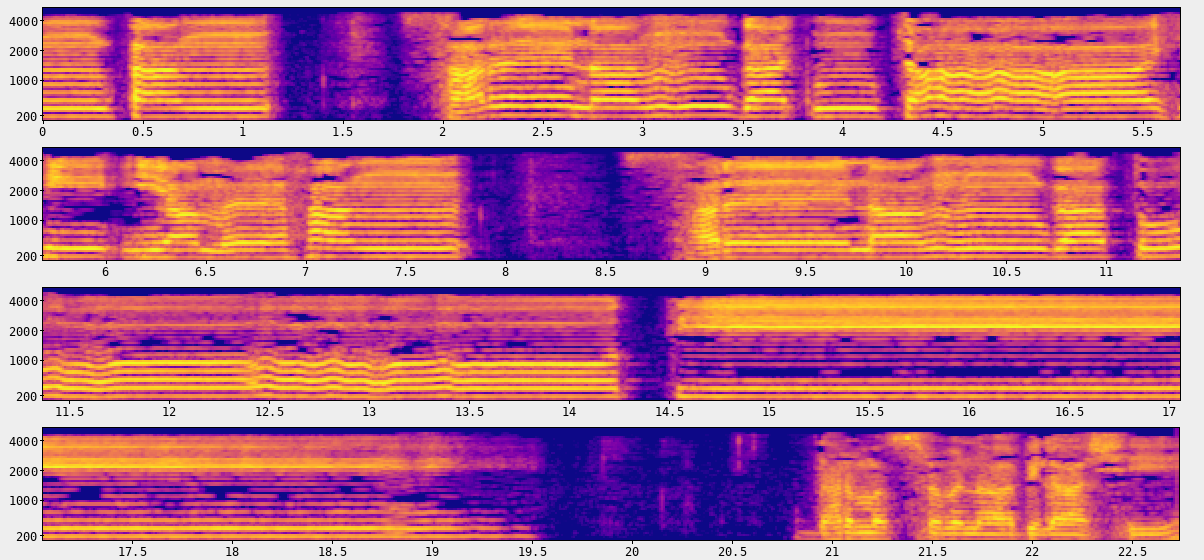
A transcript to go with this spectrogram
භගවන්තං සරණං ගච්ඡාහි යමහං සරණං ගතෝති. ධර්ම ශ්‍රවණාබිලාෂී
